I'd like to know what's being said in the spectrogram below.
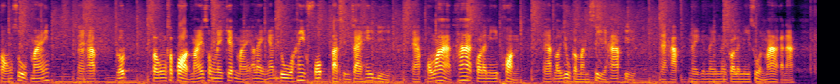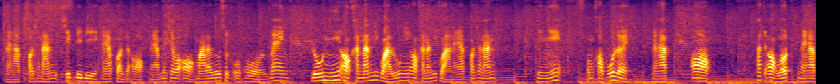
สองสูบไหมนะครับรถทรงสปอร์ตไหมทรงเนเก็ตไหมอะไรอย่างเงี้ยดูให้ครบตัดสินใจให้ดีนะครับเพราะว่าถ้ากรณีผ่อน นะครับเราอยู่กับมัน4-5 ปีนะครับในในในกรณีส่วนมากนะนะครับเพราะฉะนั้นคิดดีๆนะครับก่อนจะออกนะครับไม่ใช่ว่าออกมาแล้วรู้สึกโอ้โหแม่งรู้งี้ออกคันนั้นดีกว่ารู้งี้ออกคันนั้นดีกว่านะครับเพราะฉะนั้นอย่างนี้ผมขอพูดเลยนะครับ ออกถ้าจะออกรถนะครับ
